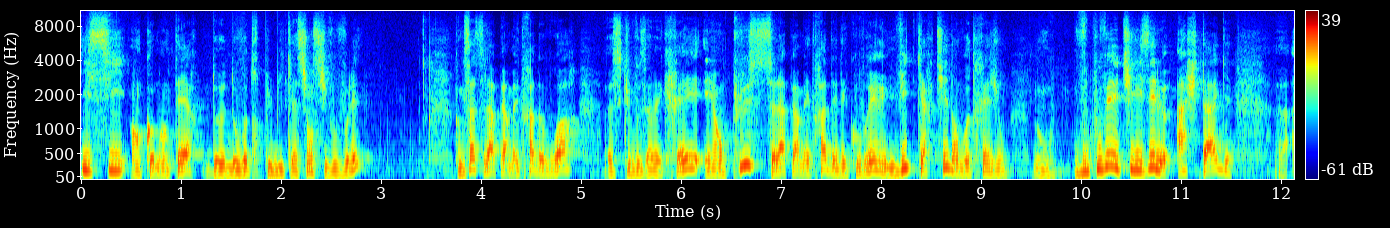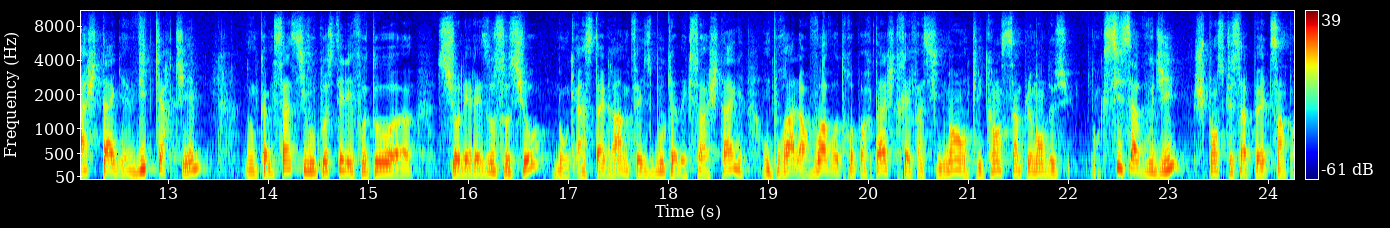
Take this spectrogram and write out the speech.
ici en commentaire de votre publication si vous voulez. Comme ça, cela permettra de voir euh, ce que vous avez créé et en plus, cela permettra de découvrir une vie de quartier dans votre région. Donc, vous pouvez utiliser le hashtag, euh, hashtag vie de quartier. Donc comme ça, si vous postez les photos euh, sur les réseaux sociaux, donc Instagram, Facebook avec ce hashtag, on pourra alors voir votre reportage très facilement en cliquant simplement dessus. Donc si ça vous dit, je pense que ça peut être sympa.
